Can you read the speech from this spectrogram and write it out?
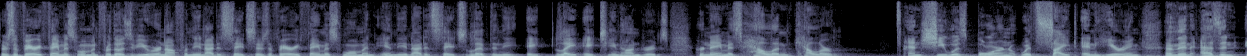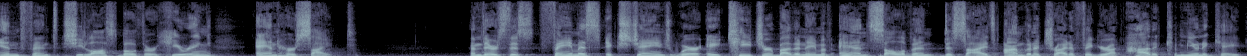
There's a very famous woman, for those of you who are not from the United States, there's a very famous woman in the United States, lived in the eight, late 1800s. Her name is Helen Keller. And she was born with sight and hearing. And then, as an infant, she lost both her hearing and her sight. And there's this famous exchange where a teacher by the name of Anne Sullivan decides, I'm going to try to figure out how to communicate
